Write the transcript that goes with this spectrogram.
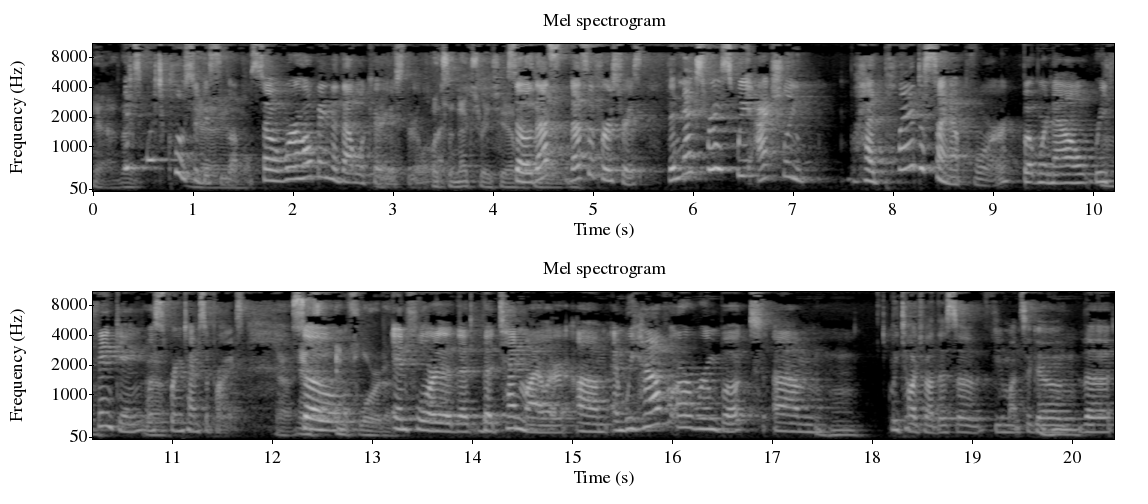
Yeah. it's much closer to sea level. So we're hoping that that will carry us through a little bit. what's bit. the next race you have? So that's that's the first race. The next race we actually had planned to sign up for, but we're now rethinking was Springtime Surprise. Yeah, So in Florida. in Florida, the the 10 miler, um, and we have our room booked. Um, Mm-hmm. We talked about this a few months ago. The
